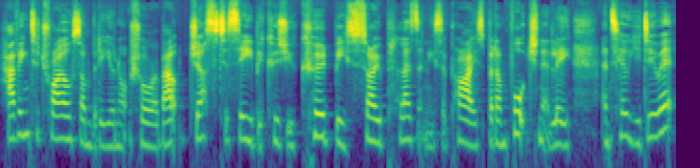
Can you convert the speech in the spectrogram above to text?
having to trial somebody you're not sure about just to see because you could be so pleasantly surprised. But unfortunately, until you do it,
